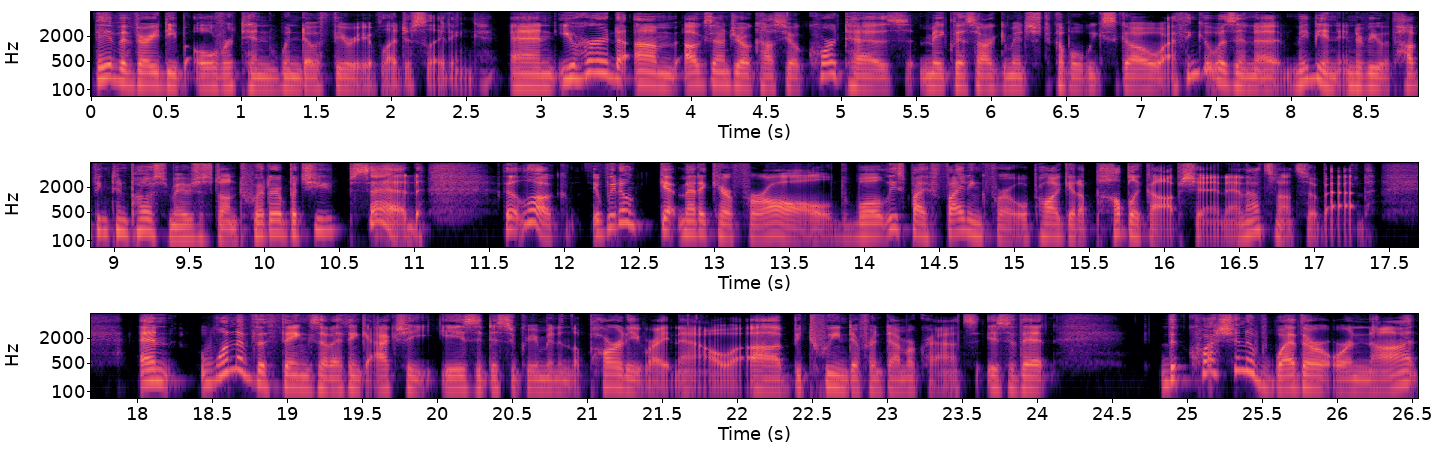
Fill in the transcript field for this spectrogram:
they have a very deep Overton window theory of legislating. And you heard um, Alexandria Ocasio Cortez make this argument just a couple weeks ago. I think it was in a maybe an interview with Huffington Post, or maybe it was just on Twitter, but she said that look, if we don't get Medicare for all, well, at least by fighting for it, we'll probably get a public option, and that's not so bad. And one of the things that I think actually is a disagreement in the party right now uh, between different Democrats is that the question of whether or not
